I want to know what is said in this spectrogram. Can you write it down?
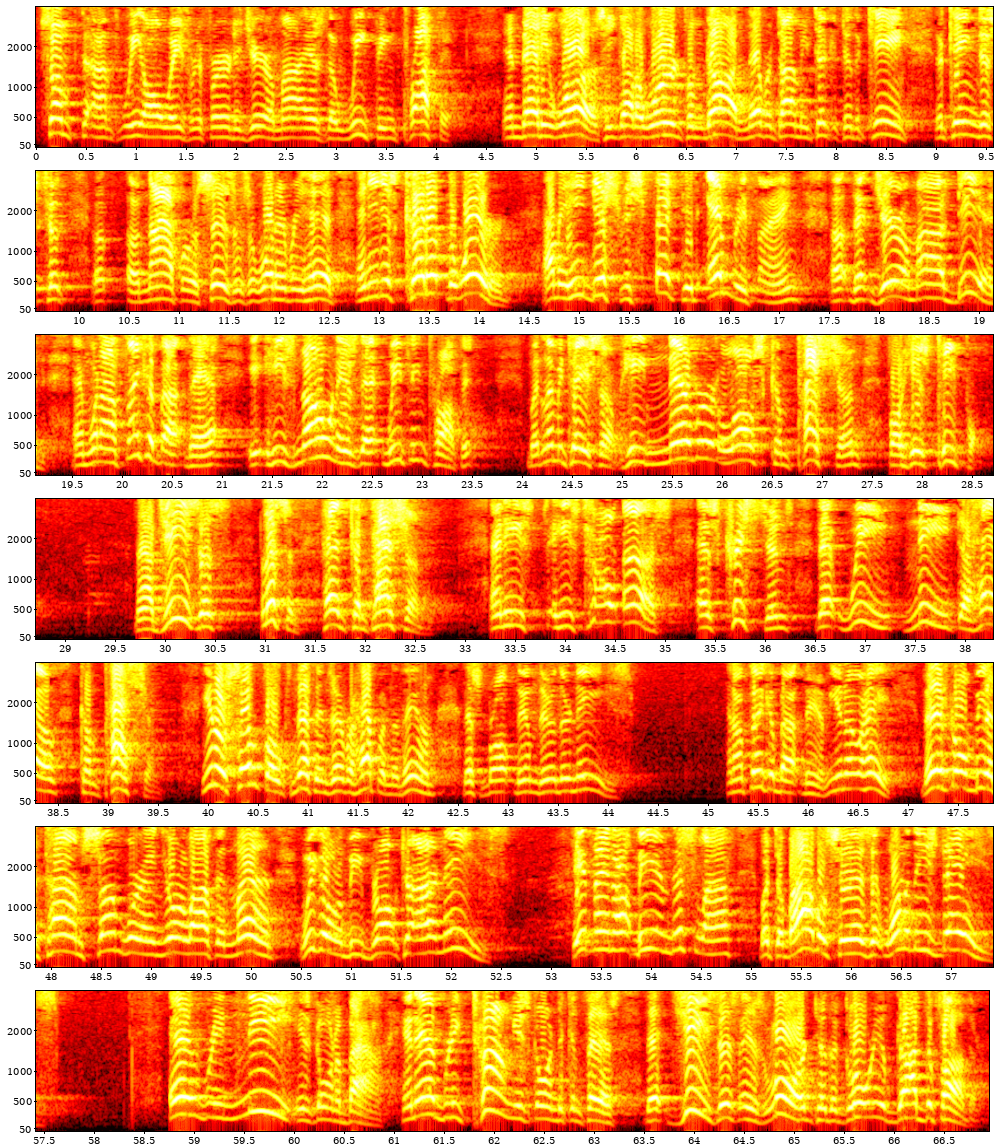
Sometimes we always refer to Jeremiah as the weeping prophet. And that he was. He got a word from God, and every time he took it to the king, the king just took a, a knife or a scissors or whatever he had, and he just cut up the word. I mean, he disrespected everything uh, that Jeremiah did. And when I think about that, he's known as that weeping prophet. But let me tell you something. He never lost compassion for his people. Now Jesus, listen, had compassion. And he's, he's taught us as Christians that we need to have compassion. You know, some folks, nothing's ever happened to them that's brought them to their knees. And I think about them. You know, hey, There's going to be a time somewhere in your life and mine, we're going to be brought to our knees. It may not be in this life, but the Bible says that one of these days, every knee is going to bow and every tongue is going to confess that Jesus is Lord to the glory of God the Father.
